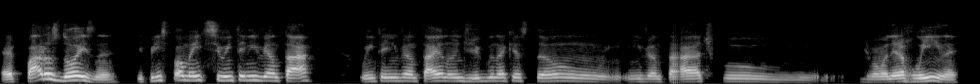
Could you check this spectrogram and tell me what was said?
é, para os dois, né? E principalmente se o Inter inventar, o Inter inventar, eu não digo na questão inventar, tipo, de uma maneira ruim, né?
